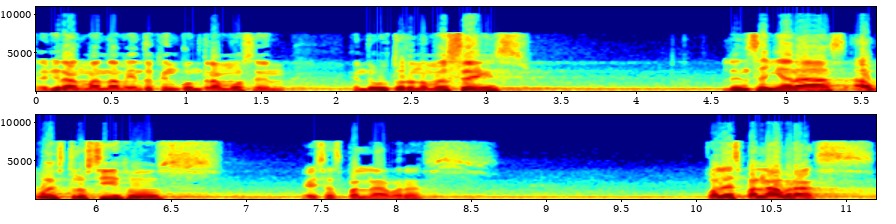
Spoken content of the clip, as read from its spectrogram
el gran mandamiento que encontramos en, en Deuteronomio 6, le enseñarás a vuestros hijos esas palabras. ¿Cuáles palabras?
